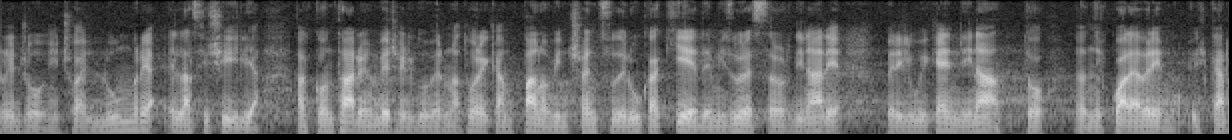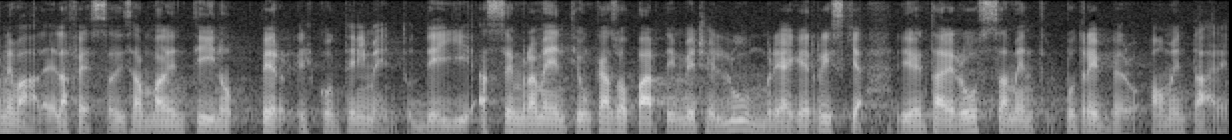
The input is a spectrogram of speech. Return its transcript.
regioni, cioè l'Umbria e la Sicilia. Al contrario invece il governatore campano Vincenzo De Luca chiede misure straordinarie per il weekend in atto eh, nel quale avremo il Carnevale e la festa di San Valentino per il contenimento degli assembramenti. Un caso a parte invece è l'Umbria che rischia di diventare rossa mentre potrebbero aumentare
